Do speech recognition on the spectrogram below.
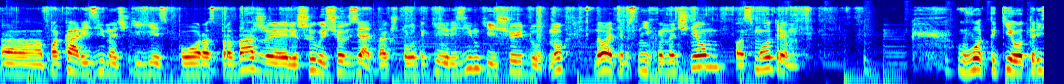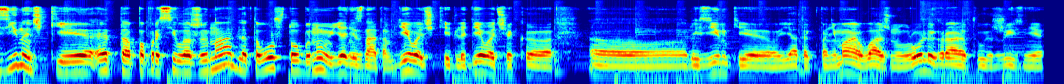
э, пока резиночки есть есть по распродаже, решил еще взять. Так что вот такие резинки еще идут. Ну, давайте с них и начнем, посмотрим. Вот такие вот резиночки. Это попросила жена для того, чтобы, ну, я не знаю, там девочки, для девочек э, э резинки, я так понимаю, важную роль играют в их жизни.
